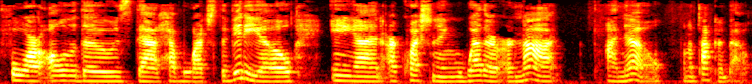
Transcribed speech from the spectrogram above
for all of those that have watched the video and are questioning whether or not I know what I'm talking about.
